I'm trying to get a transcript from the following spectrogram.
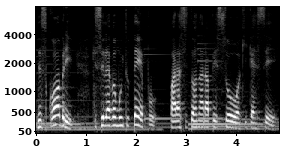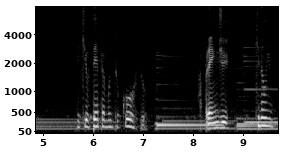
Descobre que se leva muito tempo para se tornar a pessoa que quer ser e que o tempo é muito curto. Aprende que não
